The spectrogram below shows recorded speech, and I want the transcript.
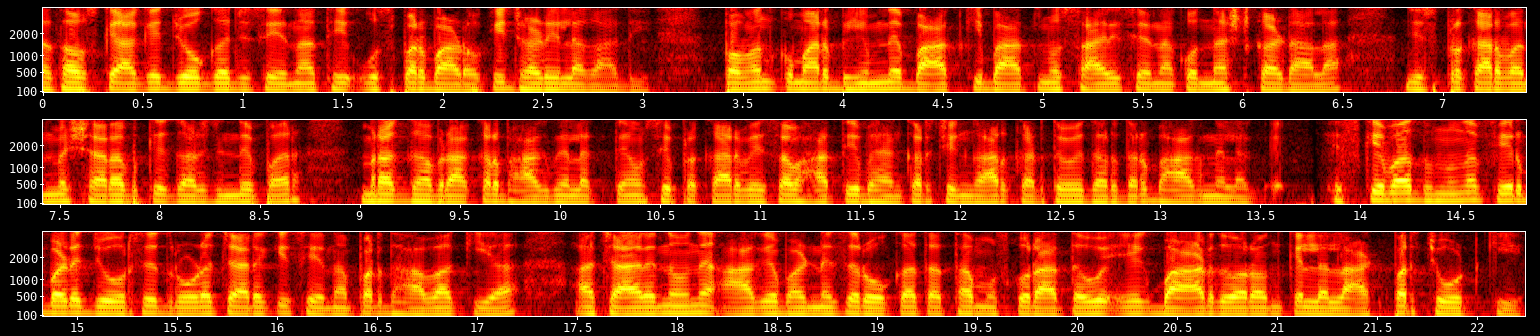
तथा उसके आगे जो गज सेना थी, उस पर बाड़ों की झड़ी लगा दी। पवन कुमार भीम ने बात की बात में उस सारी सेना को नष्ट कर डाला, जिस प्रकार वन में शरब के गर्जने पर मृग घबराकर भागने लगते हैं, उसी प्रकार वे सब हाथी भयंकर चिंगार करते हुए इधर उधर भागने लगे। इसके बाद उन्होंने फिर बड़े ज़ोर से द्रोणाचार्य की सेना पर धावा किया। आचार्य ने उन्हें आगे बढ़ने से रोका तथा मुस्कुराते हुए एक बाढ़ द्वारा उनके ललाट पर चोट की।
